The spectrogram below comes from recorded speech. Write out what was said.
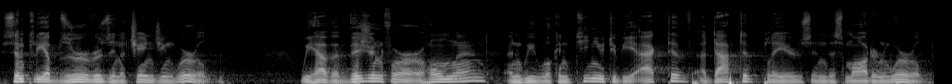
simply observers in a changing world. We have a vision for our homeland, and we will continue to be active, adaptive players in this modern world.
